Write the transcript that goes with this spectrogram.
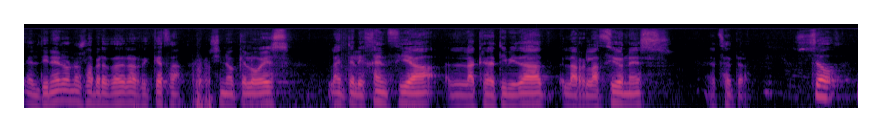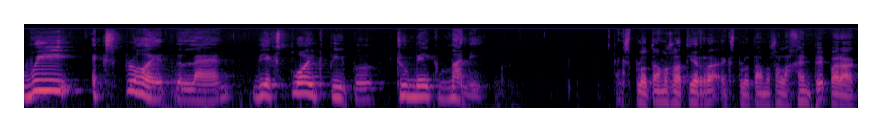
El dinero no es la verdadera riqueza, sino que lo es la inteligencia, la creatividad, las relaciones, etc. So we exploit the land, we exploit people to make money. Explotamos la tierra, explotamos a la gente para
